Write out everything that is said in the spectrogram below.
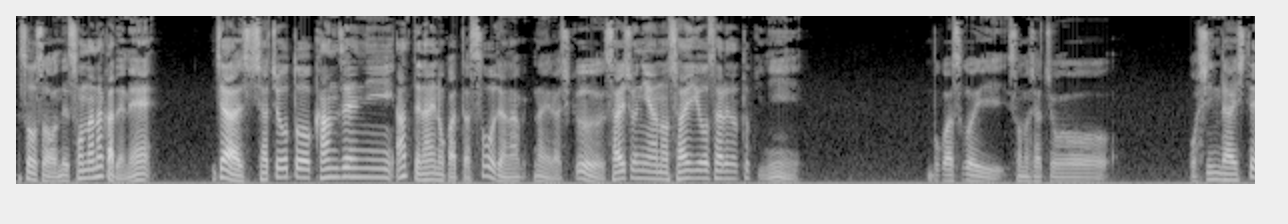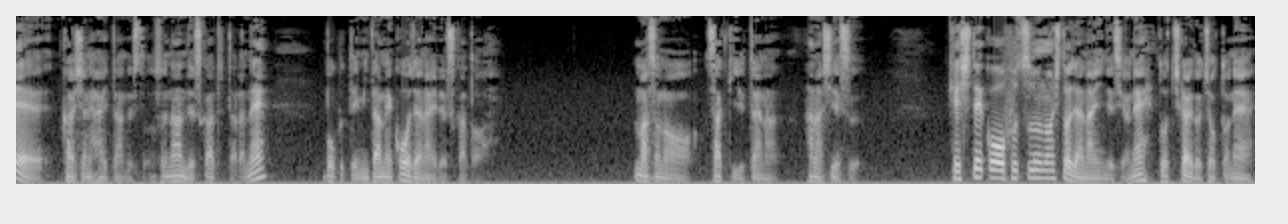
そうそう。で、そんな中でね、じゃあ、社長と完全に会ってないのかってそうじゃなないらしく、最初にあの、採用された時に、僕はすごい、その社長を信頼して会社に入ったんですと。それ何ですかって言ったらね、僕って見た目こうじゃないですかと。まあその、さっき言ったような話です。決してこう普通の人じゃないんですよね。どっちかというとちょっとね、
